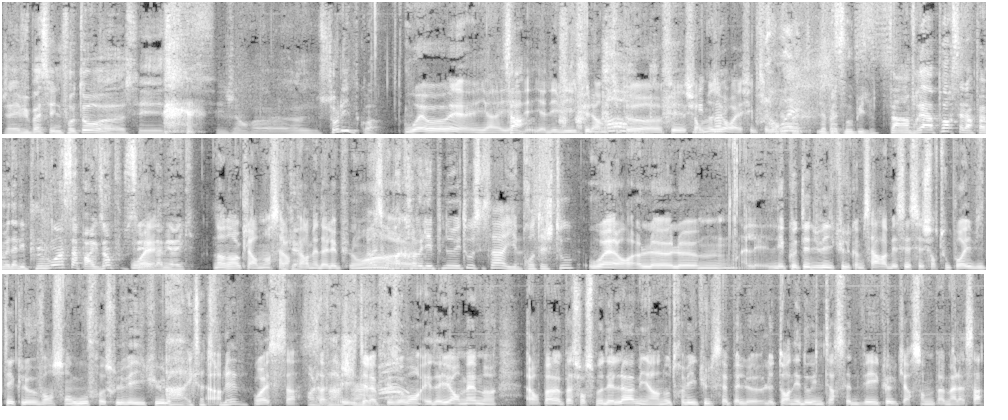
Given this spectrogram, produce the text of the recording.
J'avais vu passer une photo, euh, c'est c'est genre euh, solide, quoi. Ouais, ouais, ouais. Il y a, il y a des- il y a des véhicules un petit Oh peu euh, faits sur mesure, ouais, effectivement. Ah ouais La patte mobile. Ça a un vrai apport, ça leur permet d'aller plus loin, ça, par exemple, ou c'est Ouais. l'Amérique? Non, non, clairement, ça leur permet d'aller plus loin. Ah, ils vont pas euh, crever les pneus et tout, c'est ça? Ils protègent tout? Ouais, alors le, le- les- les du véhicule comme ça rabaissés, c'est surtout pour éviter que le vent s'engouffre sous le véhicule. Ah, et que ça te soulève? Ouais, c'est ça. Oh la ça vache. éviter la prise au vent. Et d'ailleurs, même, alors pas, pas sur ce modèle-là, mais il y a un autre véhicule qui s'appelle le, le Tornado Intercept Vehicle qui ressemble pas mal à ça.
